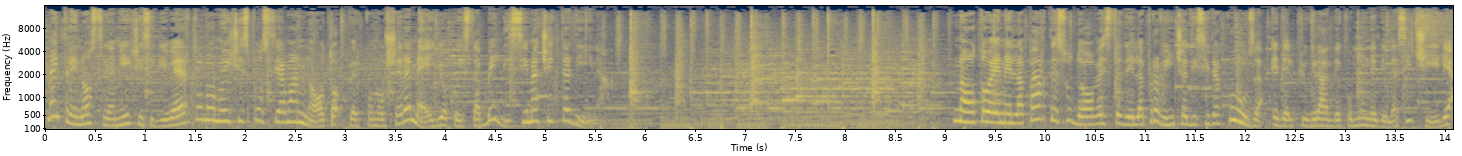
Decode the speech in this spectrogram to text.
Mentre i nostri amici si divertono, noi ci spostiamo a Noto per conoscere meglio questa bellissima cittadina. Noto è nella parte sud-ovest della provincia di Siracusa ed è il più grande comune della Sicilia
